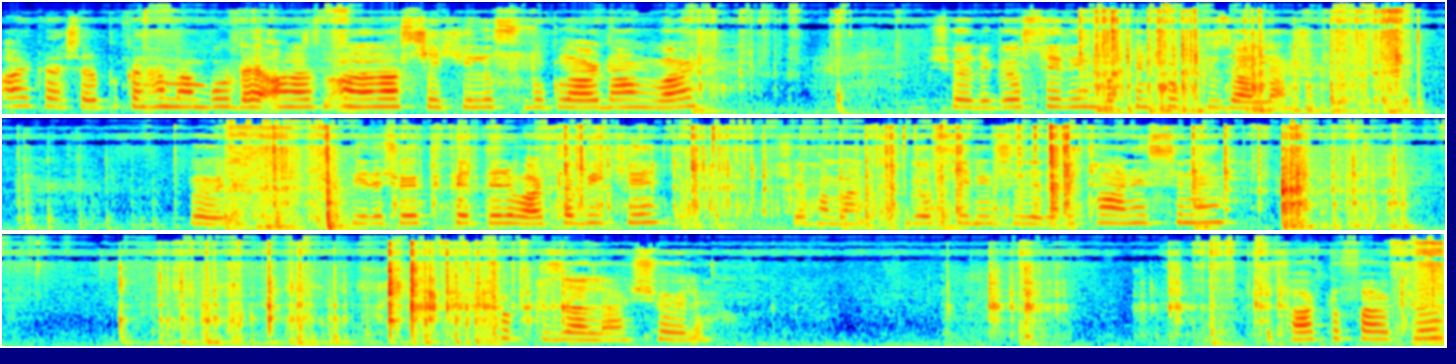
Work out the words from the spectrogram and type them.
Arkadaşlar bakın hemen burada ananas, ananas şekilli suluklardan var. Şöyle göstereyim. Bakın çok güzeller. Böyle. Bir de şöyle pipetleri var tabii ki. Şöyle hemen göstereyim sizlere bir tanesini. Çok güzeller. Şöyle. Farklı farklı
